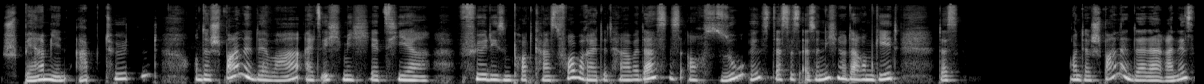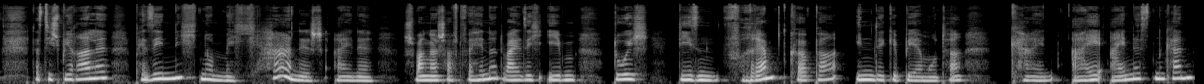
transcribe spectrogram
Spermien abtötend. Und das Spannende war, als ich mich jetzt hier für diesen Podcast vorbereitet habe, dass es auch so ist, dass es also nicht nur darum geht, dass und das Spannende daran ist, dass die Spirale per se nicht nur mechanisch eine Schwangerschaft verhindert, weil sich eben durch diesen Fremdkörper in der Gebärmutter kein Ei einnisten kann.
